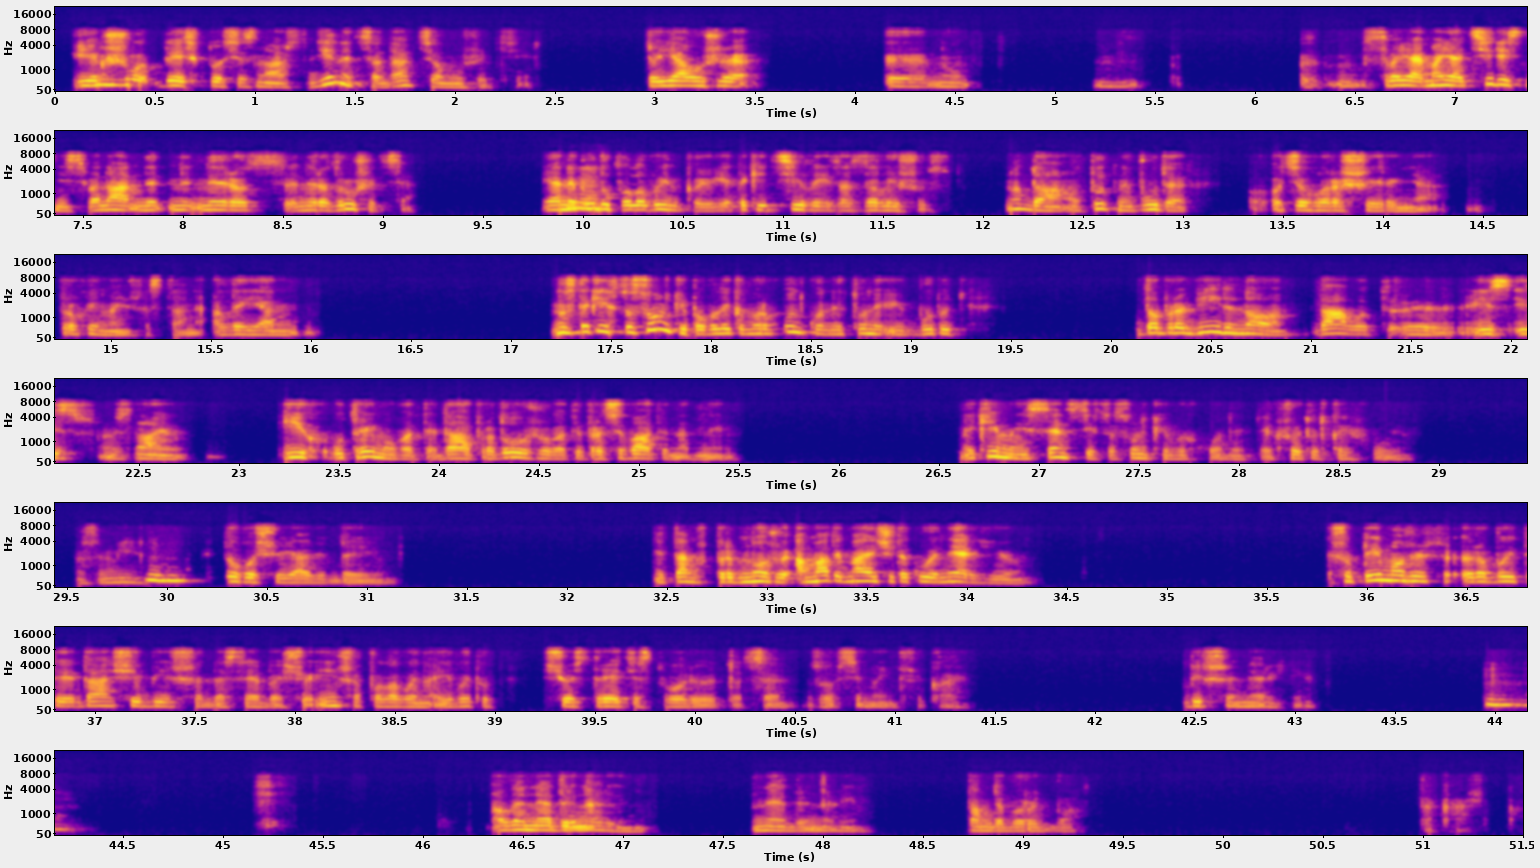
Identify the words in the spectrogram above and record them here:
І якщо десь хтось із нас дінеться да, в цьому житті, то я вже е, ну, своя моя цілісність вона не, не, роз, не розрушиться. Я не Мгм. буду половинкою, я такий цілий за- залишусь. Ну да, отут не буде оцього розширення, трохи менше стане. Але я ну, з таких стосунків, по великому рахунку, ніхто не будуть добровільно, да, от, е, із, із, не знаю, їх утримувати, да, продовжувати працювати над ним. Який мені сенс цих стосунків виходить, якщо я тут кайфую? Розумієте? Мгм. Від того, що я віддаю. І там примножую, а мати маючи таку енергію, що ти можеш робити да, ще більше для себе, що інша половина, і ви тут щось третє створюєте, то це зовсім інший кайф. Більше енергії. Мгм. Але не адреналін. Не адреналін. Там, де боротьба. Така ж.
